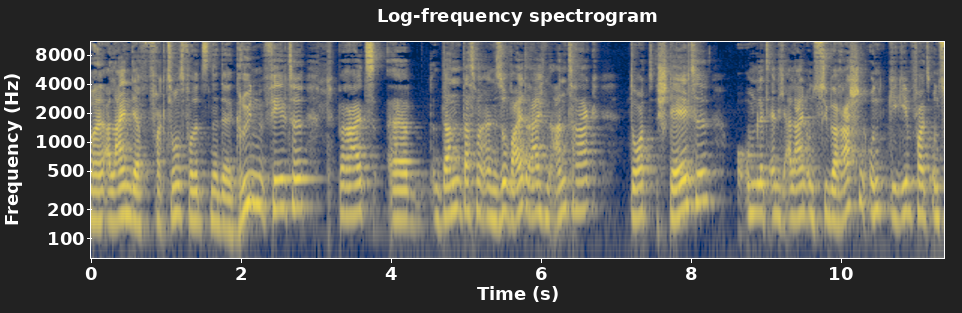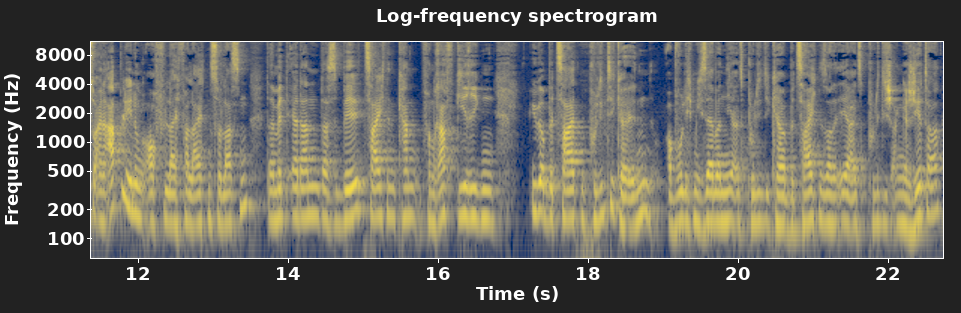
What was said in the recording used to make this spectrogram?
Äh, allein der Fraktionsvorsitzende der Grünen fehlte bereits. Äh, dann, dass man einen so weitreichenden Antrag dort stellte um letztendlich allein uns zu überraschen und gegebenenfalls uns zu einer Ablehnung auch vielleicht verleiten zu lassen, damit er dann das Bild zeichnen kann von raffgierigen überbezahlten PolitikerInnen, obwohl ich mich selber nie als Politiker bezeichne, sondern eher als politisch engagierter.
